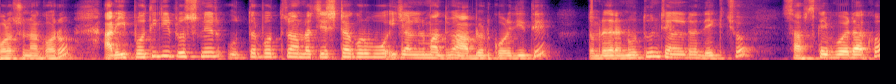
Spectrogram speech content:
পড়াশোনা করো। আর এই প্রতিটি প্রশ্নের উত্তরপত্র আমরা চেষ্টা করব এই চ্যানেলের মাধ্যমে আপলোড করে দিতে। তোমরা যারা নতুন চ্যানেলটা দেখছ, সাবস্ক্রাইব করে রাখো,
